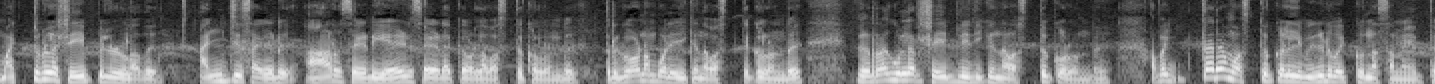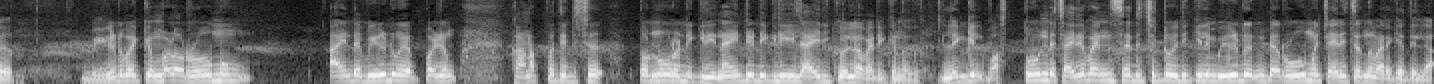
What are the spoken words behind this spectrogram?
മറ്റുള്ള ഷേപ്പിലുള്ളത് അഞ്ച് സൈഡ് ആറ് സൈഡ് ഏഴ് സൈഡൊക്കെ ഉള്ള വസ്തുക്കളുണ്ട്. ത്രികോണം പോലെ ഇരിക്കുന്ന വസ്തുക്കളുണ്ട്. ഇറഗുലർ ഷേപ്പിലിരിക്കുന്ന വസ്തുക്കളുണ്ട്. അപ്പോൾ ഇത്തരം വസ്തുക്കളിൽ വീട് വയ്ക്കുന്ന സമയത്ത് വീട് വയ്ക്കുമ്പോൾ റൂമും അതിന്റെ വീടും എപ്പോഴും കണപ്പ് തിരിച്ച് തൊണ്ണൂറ് ഡിഗ്രി നയന്റി ഡിഗ്രിയിലായിരിക്കുമല്ലോ വരയ്ക്കുന്നത്. ഇല്ലെങ്കിൽ വസ്തുവിന്റെ ചരിവ് അനുസരിച്ചിട്ട് ഒരിക്കലും വീടിന്റെ റൂം ചരിച്ചെന്ന് വരയ്ക്കത്തില്ല.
